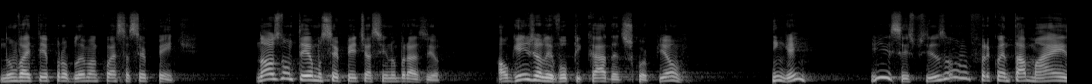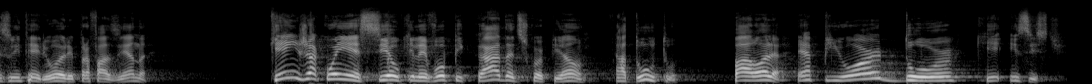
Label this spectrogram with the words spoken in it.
não vai ter problema com essa serpente. Nós não temos serpente assim no Brasil. Alguém já levou picada de escorpião? Ninguém. Ih, vocês precisam frequentar mais o interior e para a fazenda. Quem já conheceu que levou picada de escorpião, adulto, fala: olha, é a pior dor que existe.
